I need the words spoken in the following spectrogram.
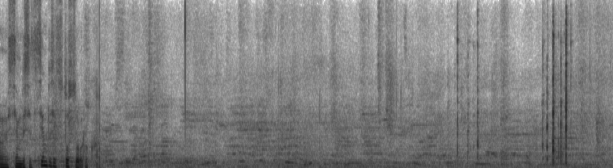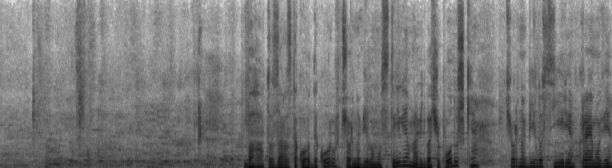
е, 70, 70, 140. Багато зараз такого декору в чорно-білому стилі. Навіть бачу подушки чорно-біло-сірі, кремові.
